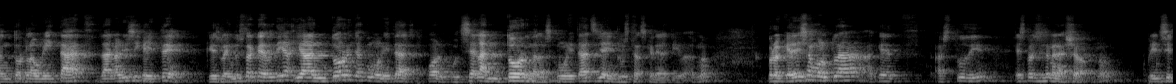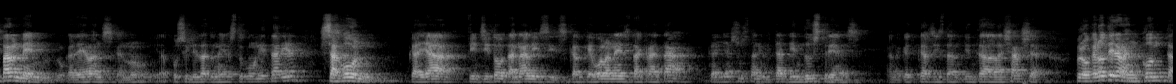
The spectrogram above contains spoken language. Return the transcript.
entorn la unitat d'anàlisi que hi té, que és la indústria creativa i a l'entorn hi ha comunitats. Bueno, potser a l'entorn de les comunitats hi ha indústries creatives, no? Però el que deixa molt clar aquest estudi és precisament això, no? Principalment, el que deia abans, que no hi ha possibilitat d'una gestió comunitària. Segon, que hi ha fins i tot anàlisis que el que volen és decretar que hi ha sostenibilitat d'indústries, en aquest cas dintre de la xarxa, però que no tenen en compte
